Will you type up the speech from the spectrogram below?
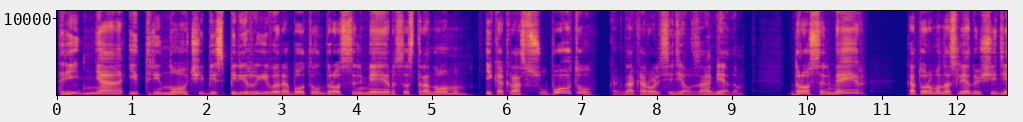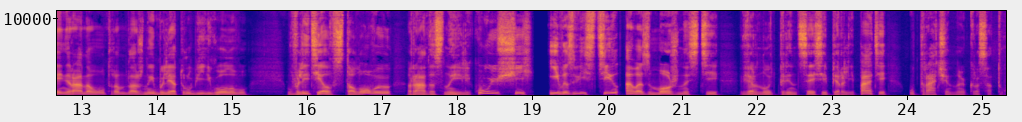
Три дня и три ночи без перерыва работал Дроссельмейер с астрономом, и как раз в субботу, когда король сидел за обедом, Дроссельмейер, которому на следующий день рано утром должны были отрубить голову, влетел в столовую, радостный и ликующий, и возвестил о возможности вернуть принцессе Перлипати утраченную красоту.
